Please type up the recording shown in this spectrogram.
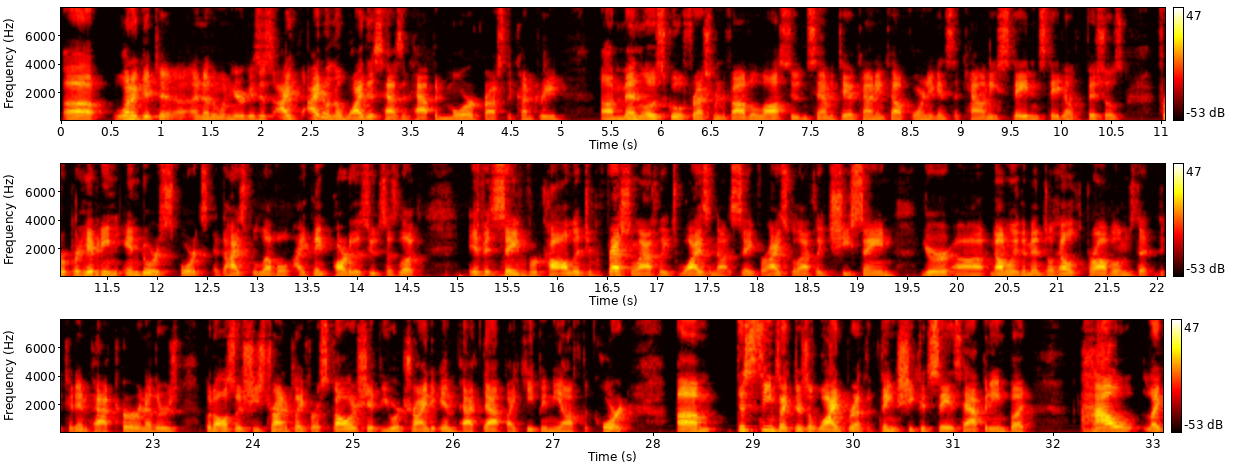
Uh, want to get to uh, another one here because I I don't know why this hasn't happened more across the country. Uh, Menlo school freshmen filed a lawsuit in San Mateo County, California, against the county, state, and state health officials for prohibiting indoor sports at the high school level. I think part of the suit says, look, if it's safe for college and professional athletes, why is it not safe for high school athletes? She's saying you're uh, not only the mental health problems that, that could impact her and others, but also she's trying to play for a scholarship. You are trying to impact that by keeping me off the court. Um, this seems like there's a wide breadth of things she could say is happening, but how like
